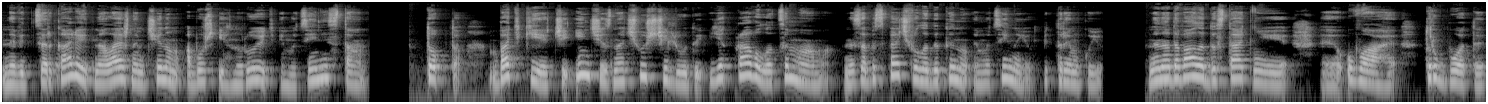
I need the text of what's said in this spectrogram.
не відцеркалюють належним чином або ж ігнорують емоційний стан. Тобто батьки чи інші значущі люди, як правило, це мама, не забезпечували дитину емоційною підтримкою, не надавали достатньої е, уваги, турботи,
